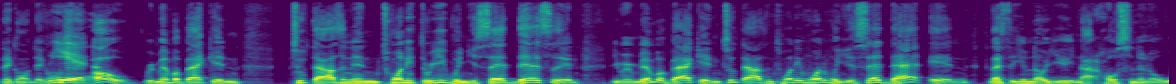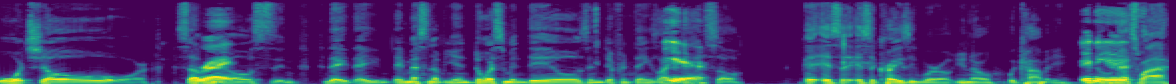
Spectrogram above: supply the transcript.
They're gonna they're going to say, "Oh, remember back in 2023 when you said this and you remember back in 2021 when you said that and next thing you know you're not hosting an award show or something Right. else and they they they messing up your endorsement deals and different things like Yeah. that so it, it's a it's a crazy world you know with comedy It know, that's why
